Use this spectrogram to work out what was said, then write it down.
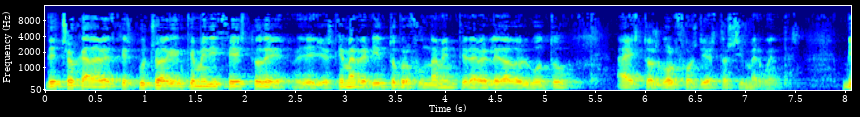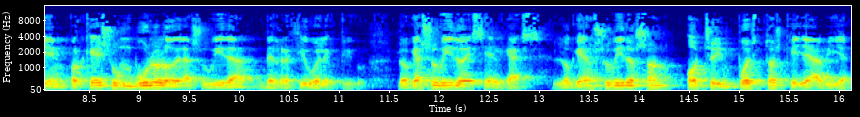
De hecho, cada vez que escucho a alguien que me dice esto de, oye, yo es que me arrepiento profundamente de haberle dado el voto a estos golfos y a estos sinvergüenzas. Bien, ¿por qué es un bulo lo de la subida del recibo eléctrico? Lo que ha subido es el gas. Lo que han subido son ocho impuestos que ya había.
